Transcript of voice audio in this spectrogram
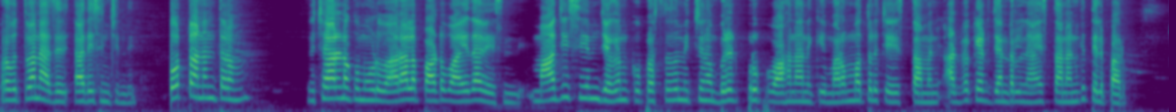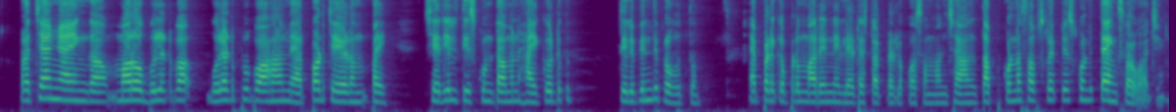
ప్రభుత్వాన్ని ఆదే- ఆదేశించింది. కోర్టు అనంతరం విచారణకు మూడు వారాల పాటు వాయిదా వేసింది. మాజీ సీఎం జగన్కు ప్రస్తుతం ఇచ్చిన బుల్లెట్ ప్రూఫ్ వాహనానికి మరమ్మతులు చేయిస్తామని అడ్వకేట్ జనరల్ న్యాయస్థానానికి తెలిపారు. ప్రత్యామ్నాయంగా మరో బుల్లెట్ బుల్లెట్ ప్రూఫ్ వాహనం ఏర్పాటు చేయడంపై చర్యలు తీసుకుంటామని హైకోర్టుకు తెలిపింది ప్రభుత్వం. ఎప్పటికప్పుడు మరిన్ని లేటెస్ట్ అప్డేట్ల కోసం మన ఛానల్ తప్పకుండా సబ్స్క్రైబ్ చేసుకోండి. Thanks for watching.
